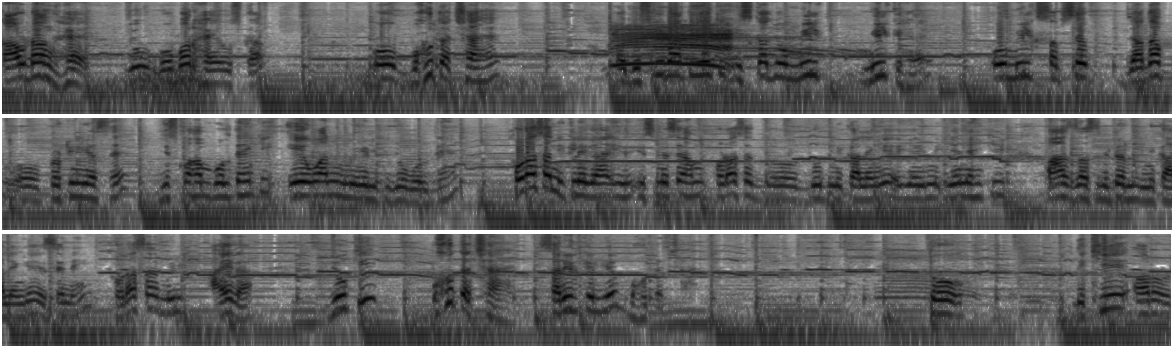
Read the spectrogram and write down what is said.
कावडंग है, जो गोबर है उसका, वो बहुत अच्छा है। और दूसरी बात यह है कि इसका जो मिल्क मिल्क है, वो मिल्क सबसे ज़्यादा प्रोटीनियस है, जिसको हम बोलते हैं कि ए वन मिल्क जो बोलते हैं। थोड़ा सा निकलेगा इसमें से हम थोड़ा सा दूध निकालेंगे, ये ये नहीं कि पाँच दस लीटर निकालेंगे, ऐसे नहीं थोड़ा सा मिल्क आएगा। जो कि बहुत अच्छा है। शरीर के लिए बहुत अच्छा है। तो देखिए, और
